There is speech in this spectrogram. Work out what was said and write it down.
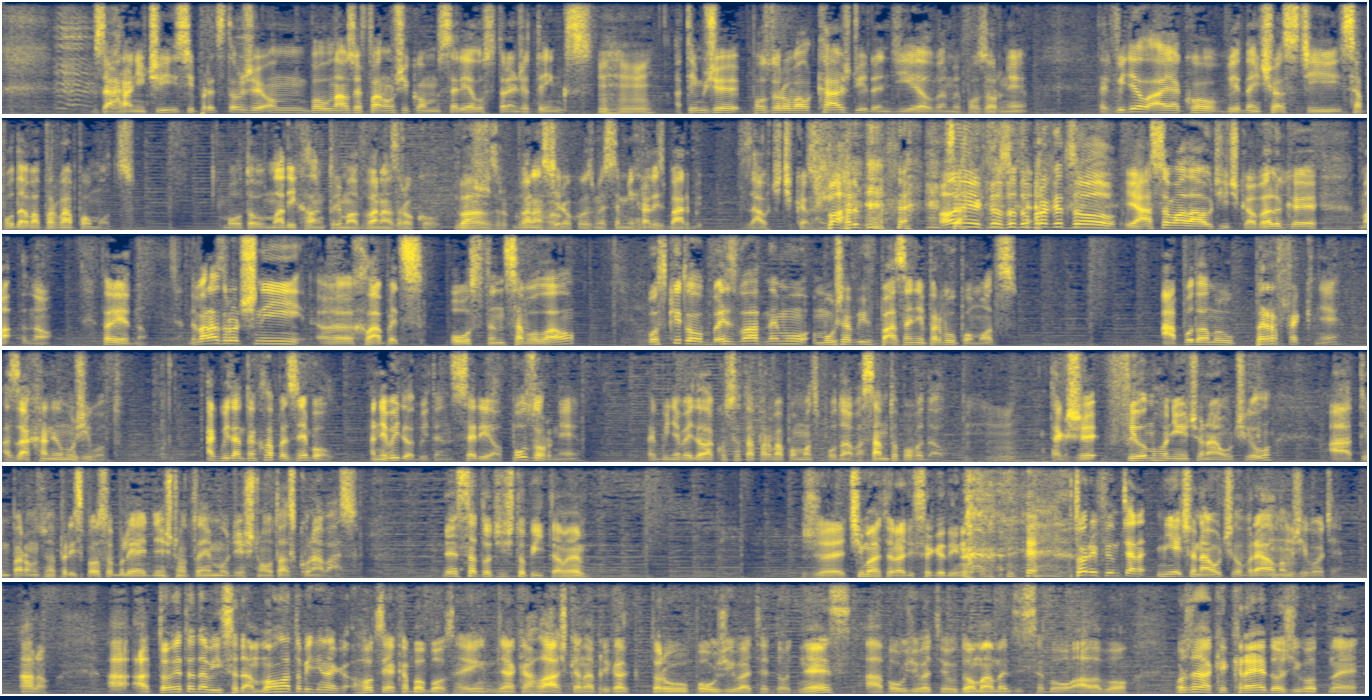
v zahraničí si predstav, že on bol naozaj fanúšikom seriálu Stranger Things Uh-huh. a tým, že pozoroval každý jeden diel veľmi pozorne, tak videl aj ako v jednej časti sa podáva prvá pomoc. Bol to mladý chalan, ktorý mal 12 rokov. 12 rokov, 12 aha. rokov sme sa my hrali s Barbie. S autičkami. Barbie. Ale niekto sa tu prakecol. Ja som mal autička, veľké... Ma, no, to je jedno. 12-ročný uh, chlapec Austin sa volal, poskytol bezvládnemu mužovi v bazéne prvú pomoc a podal mu ju perfektne a zachránil mu život. Ak by tam ten chlapec nebol a nevidel by ten seriál pozorne, tak by nevedel, ako sa tá prvá pomoc podáva. Sám to povedal. Takže film ho niečo naučil a tým pádom sme prispôsobili aj dnešnú tému, dnešnú otázku na vás. Dnes sa totiž to pýtame, že či máte radi Segedin. Ktorý film ťa niečo naučil v reálnom živote? Áno. A, a to je teda výsada. Mohla to byť inak hociaká bobosť, hej? Nejaká hláška napríklad, ktorú používate dodnes a používate ju doma medzi sebou, alebo možno nejaké krédo životné,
